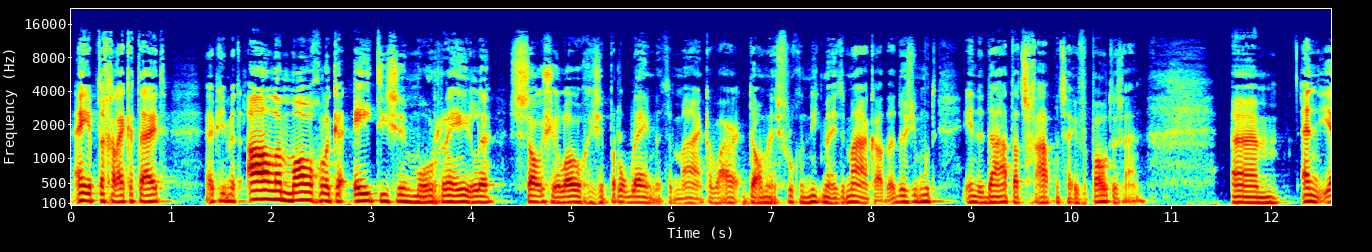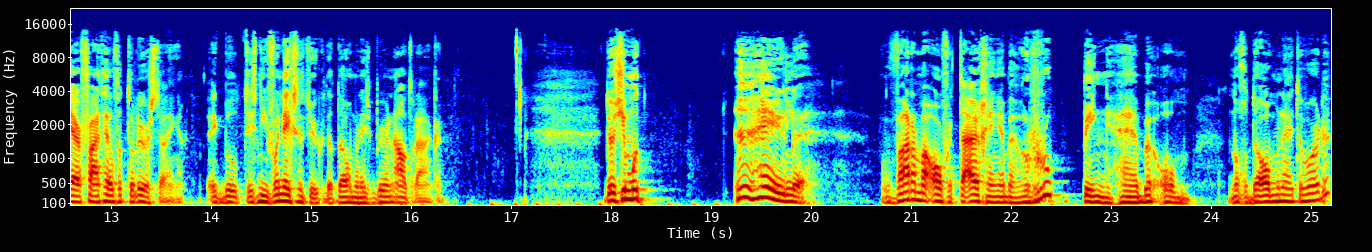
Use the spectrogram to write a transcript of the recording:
En je hebt tegelijkertijd heb je met alle mogelijke ethische, morele, sociologische problemen te maken waar dominees vroeger niet mee te maken hadden. Dus je moet inderdaad dat schaap met zeven poten zijn. Um, en je ervaart heel veel teleurstellingen. Ik bedoel, het is niet voor niks natuurlijk dat dominees burn-out raken. Dus je moet een hele warme overtuiging hebben, roeping hebben om nog dominee te worden.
